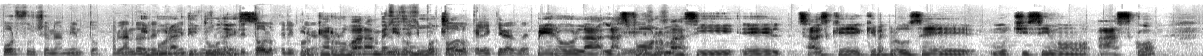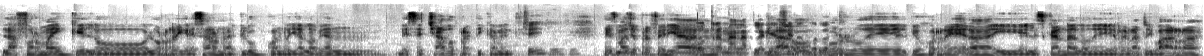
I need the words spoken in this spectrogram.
por funcionamiento, hablando de y por actitudes, y todo lo que le Porque a robar han venido mucho. Por todo lo que le quieras, güey. Pero las formas y el, ¿sabes qué, qué me produce muchísimo asco? La forma en que lo, lo, regresaron al club cuando ya lo habían desechado prácticamente. Sí, sí, sí. Es más, yo prefería. Otra mala planeación. por lo del Piojo Herrera y el escándalo de Renato Ibarra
